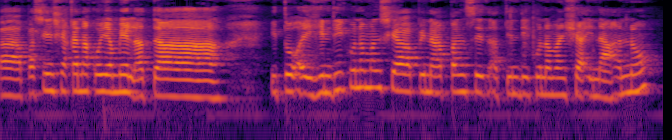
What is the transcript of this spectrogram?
Ah, pasensya ka na Kuya Mel at ah, ito ay hindi ko naman siya pinapansin at hindi ko naman siya inaano.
